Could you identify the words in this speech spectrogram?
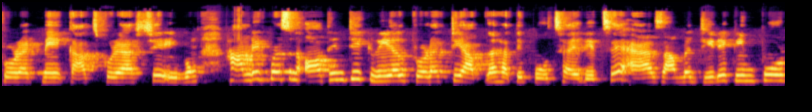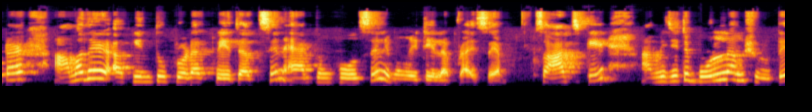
product নিয়ে কাজ করে আসছে এবং হান্ড্রেড পার্সেন্ট অথেন্টিক রিয়েল প্রোডাক্টটি আপনার হাতে পৌঁছায় দিচ্ছে। অ্যাজ আমরা ডিরেক্ট ইম্পোর্টার আমাদের কিন্তু প্রোডাক্ট পেয়ে যাচ্ছেন একদম হোলসেল এবং রিটেলার প্রাইসে সো আজকে আমি যেটা বললাম শুরুতে,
